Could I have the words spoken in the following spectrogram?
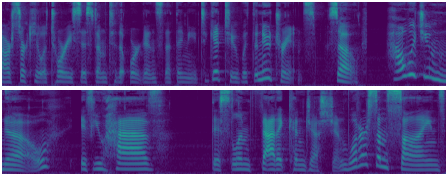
our circulatory system to the organs that they need to get to with the nutrients. So, how would you know if you have this lymphatic congestion? What are some signs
